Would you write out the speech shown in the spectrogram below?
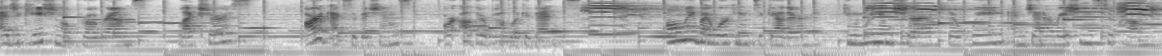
educational programs, lectures, art exhibitions, or other public events. Only by working together can we ensure that we and generations to come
